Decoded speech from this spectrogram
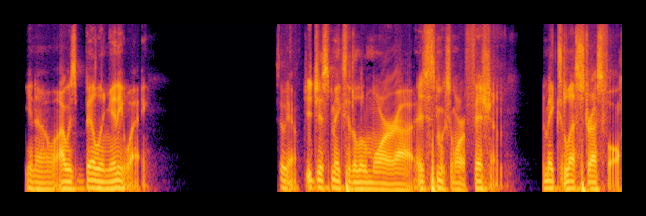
You know, I was billing anyway. So yeah. it just makes it a little more. Uh, it just makes it more efficient. It makes it less stressful.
